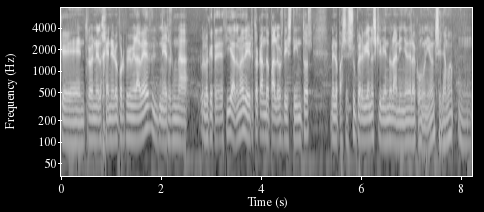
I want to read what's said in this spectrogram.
que entró en el género por primera vez. Es una, lo que te decía, ¿no? de ir tocando palos distintos. Me lo pasé súper bien escribiendo La Niña de la Comunión. Se llama. Mm,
